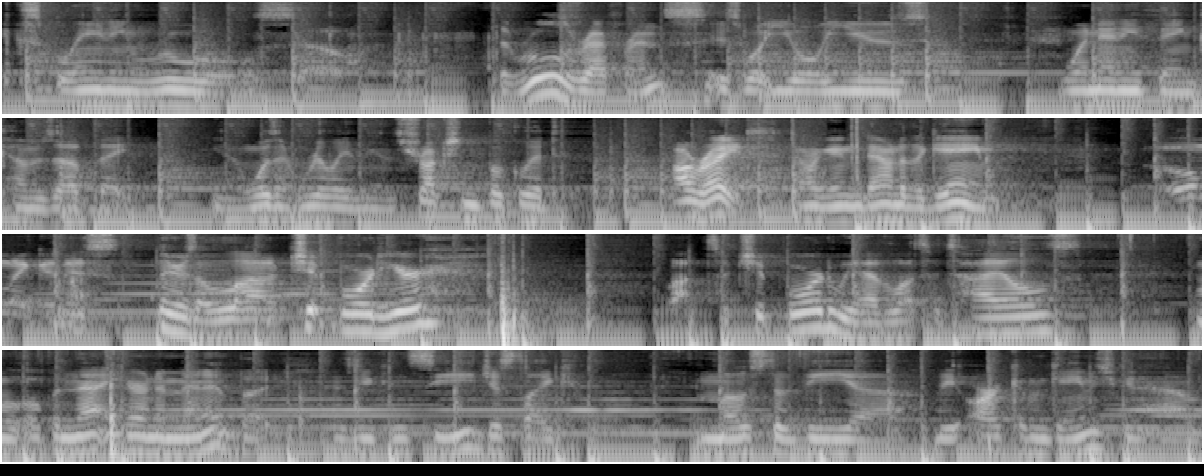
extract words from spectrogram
explaining rules. So the rules reference is what you'll use when anything comes up that you know wasn't really in the instruction booklet. All right, now we're getting down to the game. Oh my goodness, there's a lot of chipboard here. Lots of chipboard. We have lots of tiles. We'll open that here in a minute, but as you can see, just like most of the uh, the Arkham games, you can have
